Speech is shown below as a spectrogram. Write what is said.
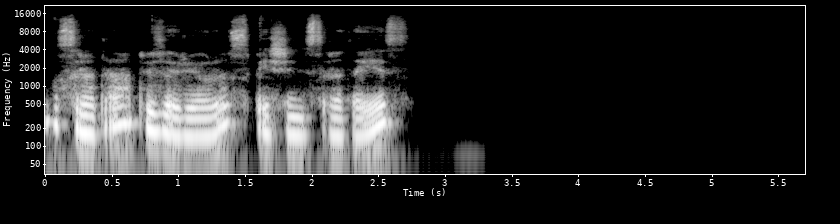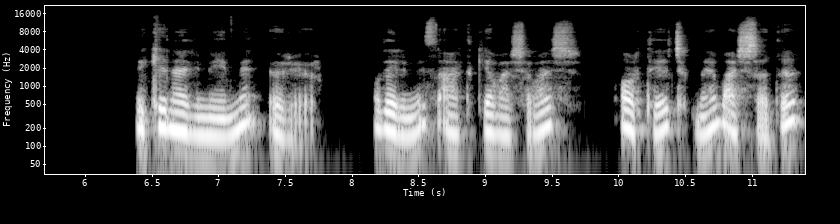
Bu sırada düz örüyoruz. Beşinci sıradayız. Ve kenar ilmeğimi örüyorum. Modelimiz artık yavaş yavaş ortaya çıkmaya başladı.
